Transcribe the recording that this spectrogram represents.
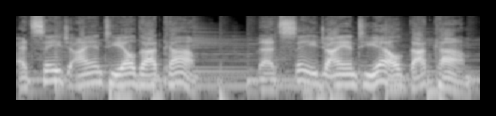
at sageintl.com. That's sageintl.com.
